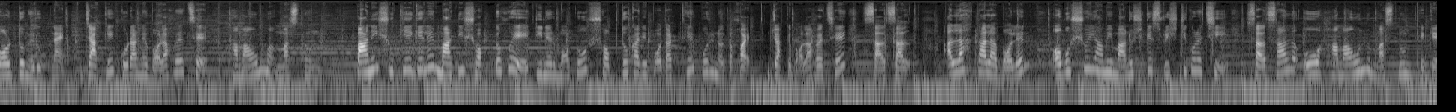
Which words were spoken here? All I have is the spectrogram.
কর্দমে রূপ নেয়, যাকে কোরআনে বলা হয়েছে, হামাউম মাসনুন। পানি শুকিয়ে গেলে মাটি শক্ত হয়ে টিনের মতো শব্দকারী পদার্থে পরিণত হয়, যাকে বলা হয়েছে সালসাল। আল্লাহ তালা বলেন অবশ্যই আমি মানুষকে সৃষ্টি করেছি সালসাল ও হামাউন মাসনুন থেকে।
